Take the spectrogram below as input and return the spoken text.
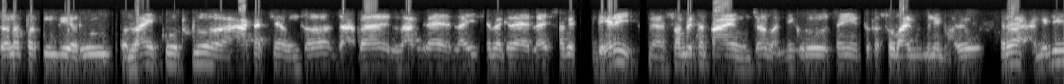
जनप्रतिनिधिहरूलाई को ठुलो आकाङ्क्षा हुन्छ। हाम्रा लाभग्राहीहरूलाई सेवाग्राहीहरूलाई सबै धेरै संवेदना पाए हुन्छ भन्ने कुरो चाहिँ त्यो त स्वाभाविक पनि भयो। र हामीले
